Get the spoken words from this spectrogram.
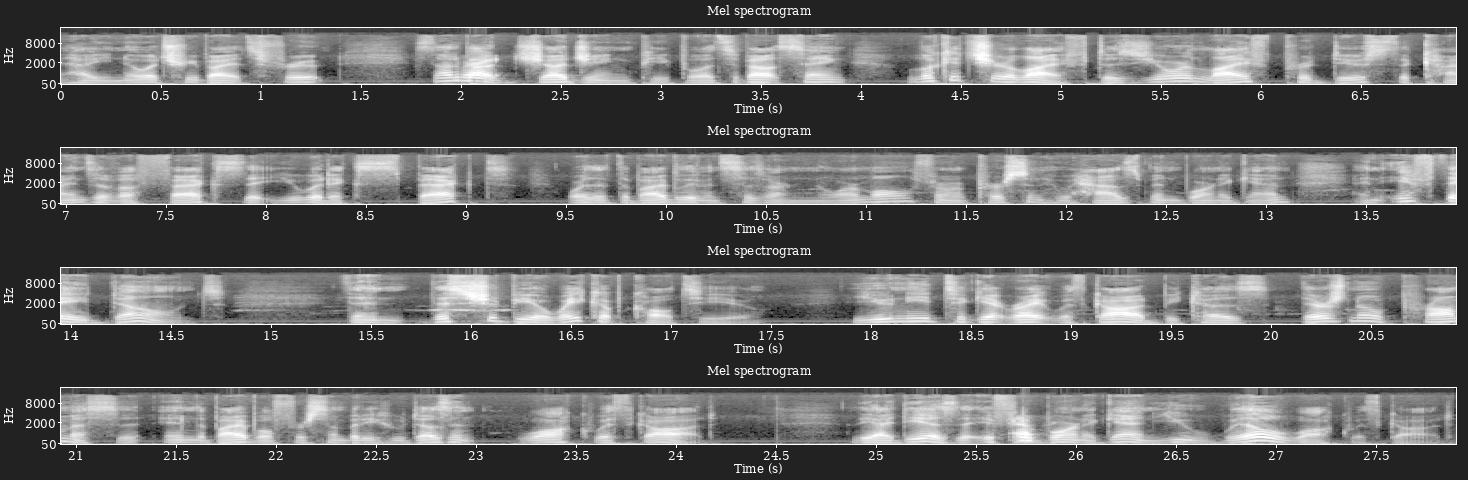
and how you know a tree by its fruit, it's not about judging people. It's about saying, look at your life. Does your life produce the kinds of effects that you would expect or that the Bible even says are normal from a person who has been born again. And if they don't, then this should be a wake up call to you. You need to get right with God because there's no promise in the Bible for somebody who doesn't walk with God. The idea is that if you're born again, you will walk with God.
